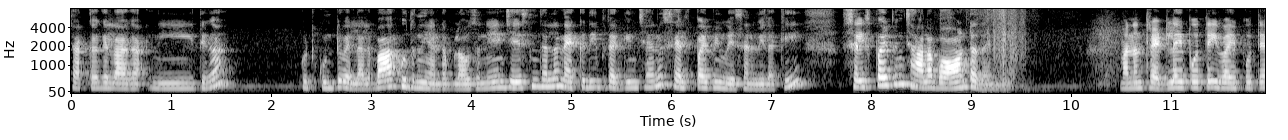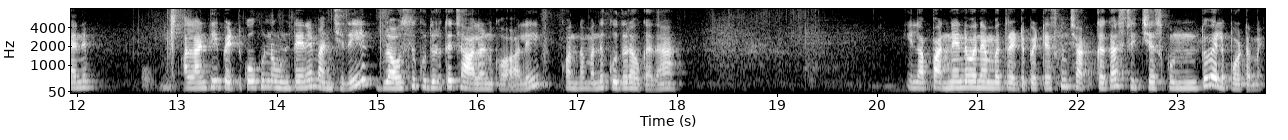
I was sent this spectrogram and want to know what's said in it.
చక్కగా ఇలాగా నీట్గా కుట్టుకుంటూ వెళ్ళాలి. బాగా కుదిరినాయి అంట బ్లౌజ్. నేను చేసిందల్లా నెక్ డీప్ తగ్గించాను. సెల్ఫ్ పైపింగ్ వేశాను వీళ్ళకి. సెల్ఫ్ పైపింగ్ చాలా బాగుంటుందండి. మనం థ్రెడ్లు అయిపోతే ఇవి అయిపోతే అని అలాంటివి పెట్టుకోకుండా ఉంటేనే మంచిది. బ్లౌజ్ కుదిరితే చాలనుకోవాలి. కొంతమంది కుదరవు కదా. ఇలా పన్నెండవ నెంబర్ థ్రెడ్ పెట్టేసుకుని చక్కగా స్టిచ్ చేసుకుంటూ వెళ్ళిపోవటమే.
